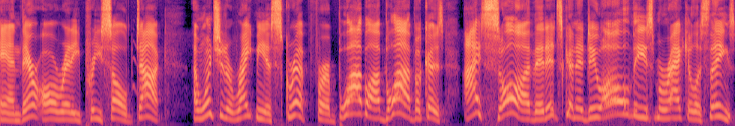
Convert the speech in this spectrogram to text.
and they're already pre-sold. Doc, I want you to write me a script for blah blah blah because I saw that it's going to do all these miraculous things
